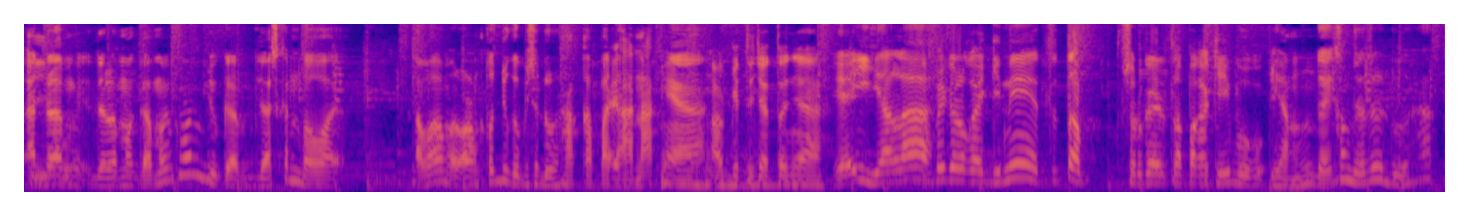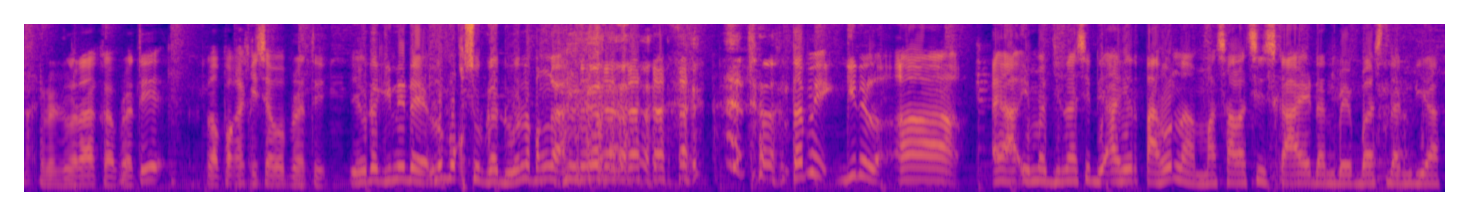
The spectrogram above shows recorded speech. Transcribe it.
kaki dalam dalam agama kan juga menjelaskan bahwa apa orang tua juga bisa durhaka pada anaknya. Oh gitu jatuhnya. Ya iyalah. Tapi kalau kayak gini tetap surga di telapak kaki ibu. Yang enggak kan jelas durhaka. Udah durhaka berarti telapak kaki siapa berarti? ya udah gini deh lu mau ke surga duluan apa enggak tapi gini loh eh ya imajinasi di akhir tahun lah masalah si Sky dan bebas dan dia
